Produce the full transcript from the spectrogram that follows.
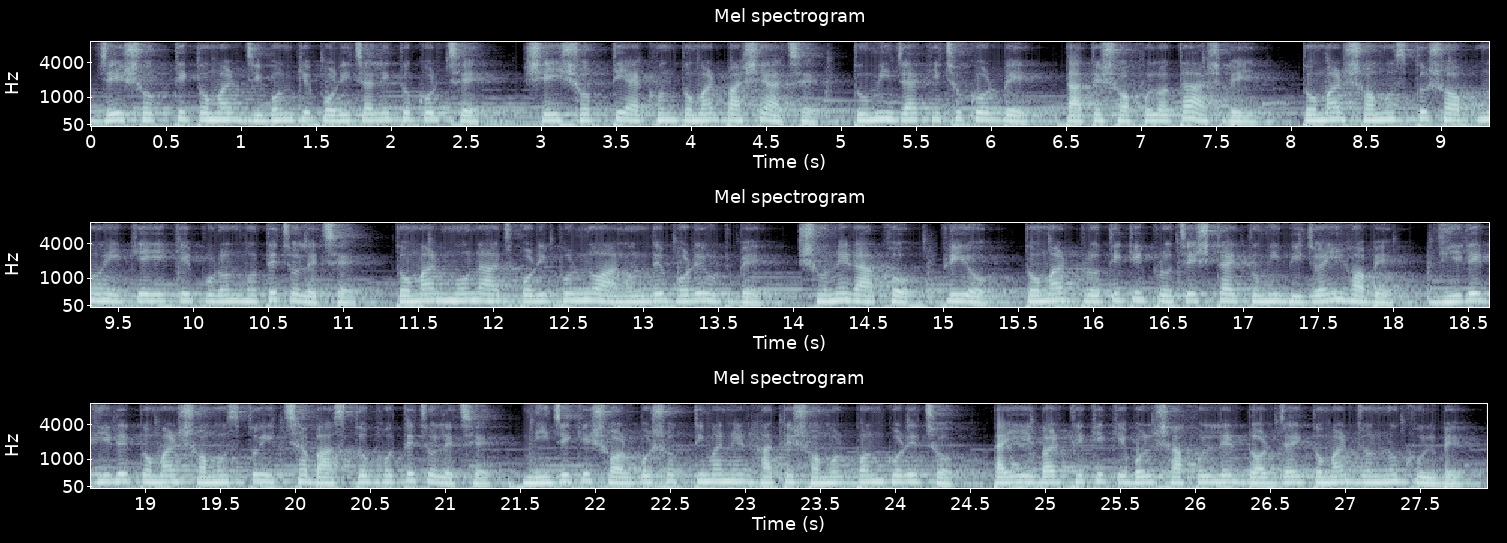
যে শক্তি তোমার জীবনকে পরিচালিত করছে, সেই শক্তি এখন তোমার পাশে আছে। তুমি যা কিছু করবে, তাতে সফলতা আসবেই। তোমার সমস্ত স্বপ্ন একে একে পূরণ হতে চলেছে। তোমার মন আজ পরিপূর্ণ আনন্দে ভরে উঠবে। শুনে রাখো, প্রিয়, তোমার প্রতিটি প্রচেষ্টায় তুমি বিজয়ী হবে। ধীরে ধীরে তোমার সমস্ত ইচ্ছা বাস্তব হতে চলেছে। নিজেকে সর্বশক্তিমানের হাতে সমর্পণ করেছ, তাই এবার থেকে কেবল সাফল্যের দরজায় তোমার জন্য খুলবে।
